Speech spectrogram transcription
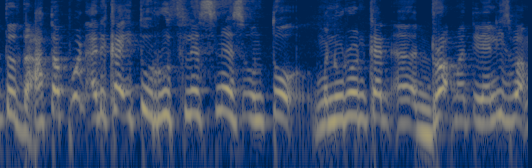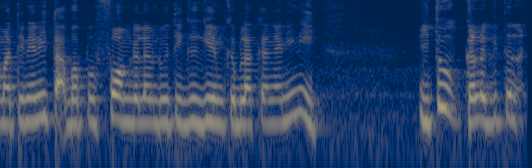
Betul tak? Ataupun adakah itu ruthlessness untuk menurunkan uh, drop Martinelli sebab Martinelli tak berperform dalam 2-3 game kebelakangan ini? Itu kalau kita nak,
